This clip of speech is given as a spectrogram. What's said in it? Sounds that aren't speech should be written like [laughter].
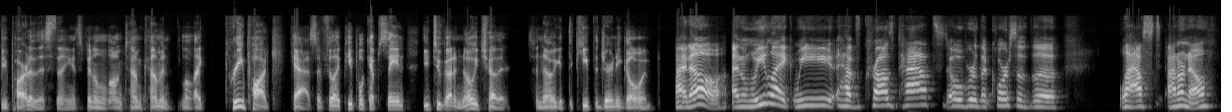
be part of this thing. It's been a long time coming, like pre podcast. I feel like people kept saying, you two got to know each other. So now we get to keep the journey going. I know. And we like, we have crossed paths over the course of the last, I don't know,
